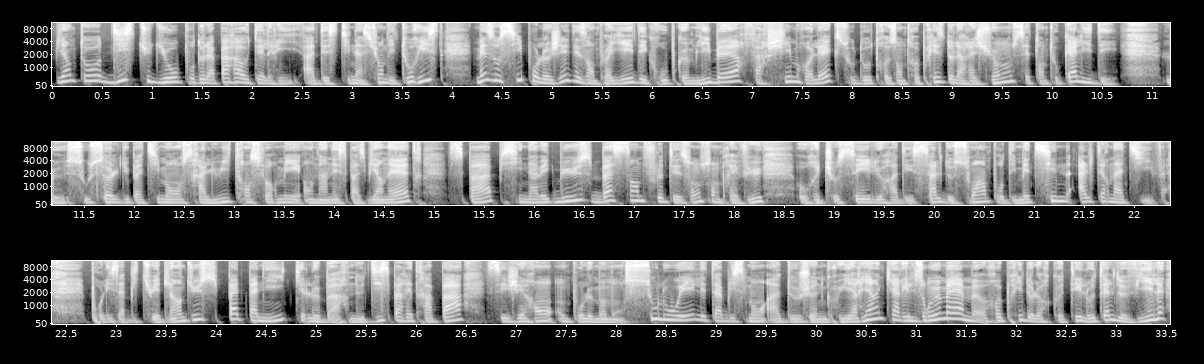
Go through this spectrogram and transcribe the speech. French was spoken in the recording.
bientôt 10 studios pour de la para-hôtellerie à destination des touristes, mais aussi pour loger des employés des groupes comme Liber, Farchim, Rolex ou d'autres entreprises de la région. C'est en tout cas l'idée. Le sous-sol du bâtiment sera lui transformé en un espace bien-être. Spa, piscine avec bus, bassin de flottaison sont prévus. Au rez-de-chaussée, il y aura des salles de soins pour des médecines alternatives. Pour les habitués de l'Indus, pas de panique, le bar ne disparaîtra pas. Ses gérants ont pour le moment sous-loué l'établissement à deux jeunes gruyériens car ils ont eux-mêmes repris de leur côté l'hôtel de ville.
